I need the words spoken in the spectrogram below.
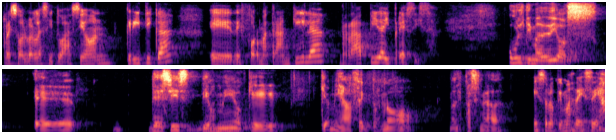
resolver la situación crítica eh, de forma tranquila, rápida y precisa. Última de Dios. decís, Dios mío, que que a mis afectos no, no les pase nada? Eso es lo que más deseo.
